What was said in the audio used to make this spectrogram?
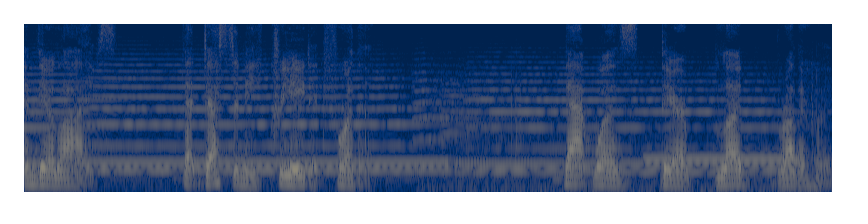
in their lives, that destiny created for them. That was their blood brotherhood.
